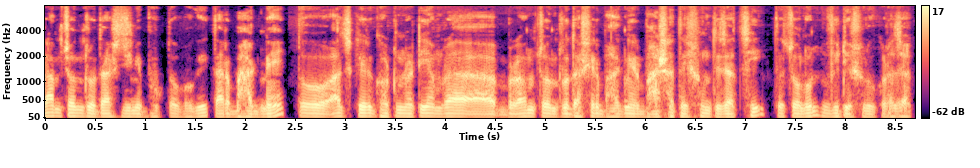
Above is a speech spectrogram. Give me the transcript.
রামচন্দ্র দাস যিনি ভুক্তভোগী তার ভাগ্নে। তো আজকের ঘটনাটি আমরা রামচন্দ্র দাসের ভাগ্নের ভাষাতে শুনতে যাচ্ছি। তো চলুন ভিডিও শুরু করা যাক।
